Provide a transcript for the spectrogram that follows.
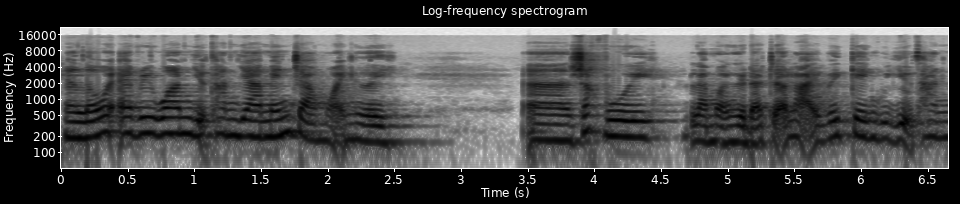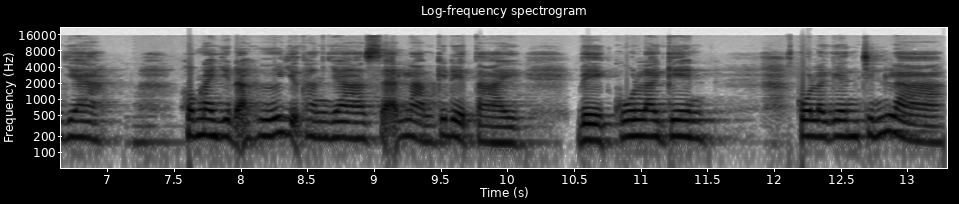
Hello everyone, Diệu Thanh Gia mến chào mọi người. À, rất vui là mọi người đã trở lại với kênh của Diệu Thanh Gia. Hôm nay Diệu đã hứa Diệu Thanh Gia sẽ làm cái đề tài về collagen. Collagen chính là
